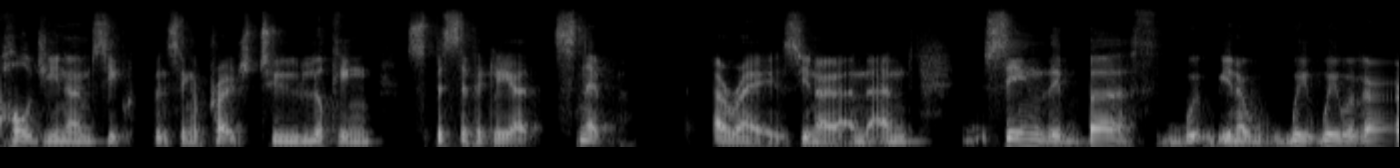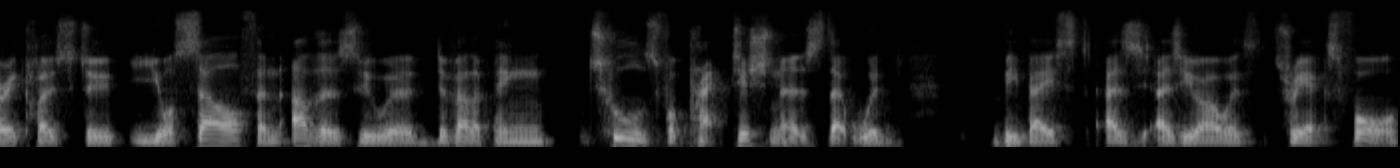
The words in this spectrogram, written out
whole genome sequencing approach to looking specifically at SNP arrays you know and and seeing the birth you know we we were very close to yourself and others who were developing tools for practitioners that would be based as as you are with 3x4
